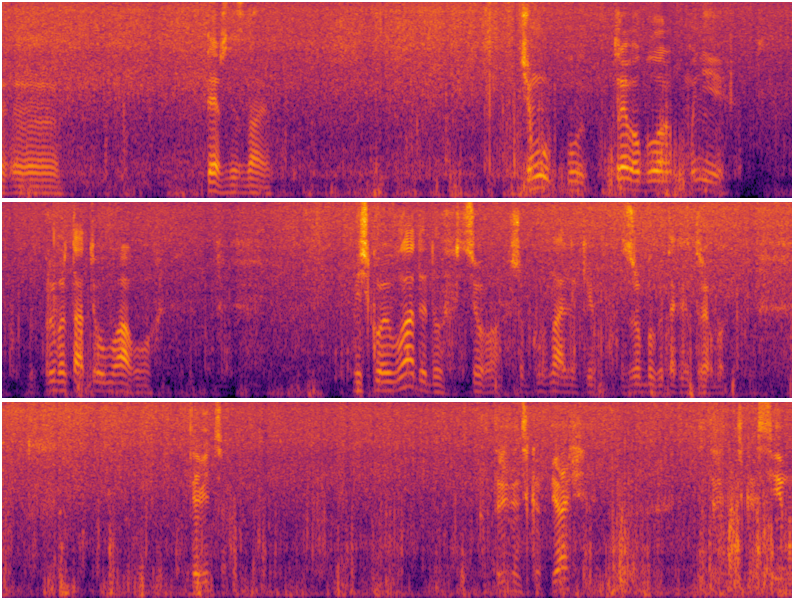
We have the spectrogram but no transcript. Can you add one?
Е, е, теж не знаю. Чому треба було мені привертати увагу міської влади до цього, щоб комунальників зробили так, як треба. Дивіться. Стрітинська 5, Стрітинська 7.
